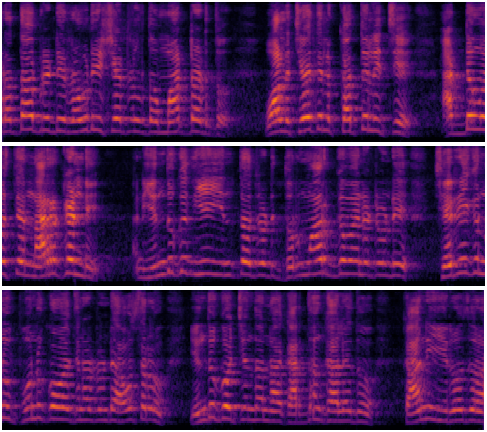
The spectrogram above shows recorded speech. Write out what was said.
ప్రతాప్ రెడ్డి రౌడీ షీటర్లతో మాట్లాడుతూ వాళ్ళ చేతులు కత్తులు ఇచ్చి అడ్డం వస్తే నరకండి అని ఎందుకు ఈ ఇంత దుర్మార్గమైనటువంటి చర్యకు నువ్వు పూనుకోవాల్సినటువంటి అవసరం ఎందుకు వచ్చిందో నాకు అర్థం కాలేదు. కానీ ఈ రోజున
